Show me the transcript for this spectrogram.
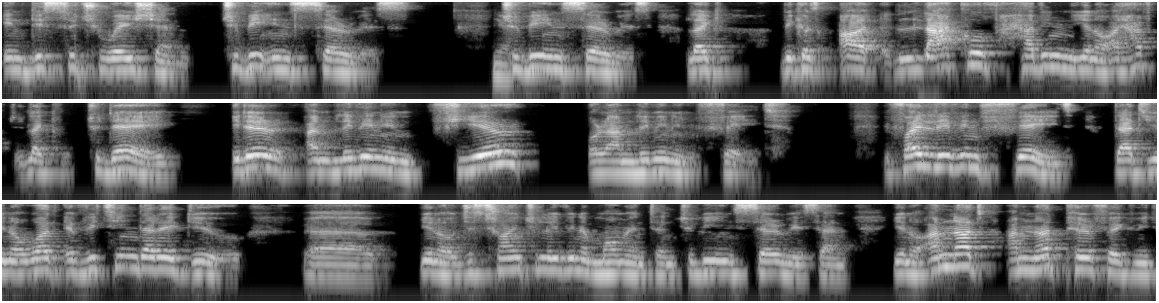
in this situation to be in service yeah. to be in service like because i lack of having you know i have to, like today either i'm living in fear or i'm living in faith if i live in faith that you know what everything that i do uh, you know just trying to live in a moment and to be in service and you know i'm not i'm not perfect with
